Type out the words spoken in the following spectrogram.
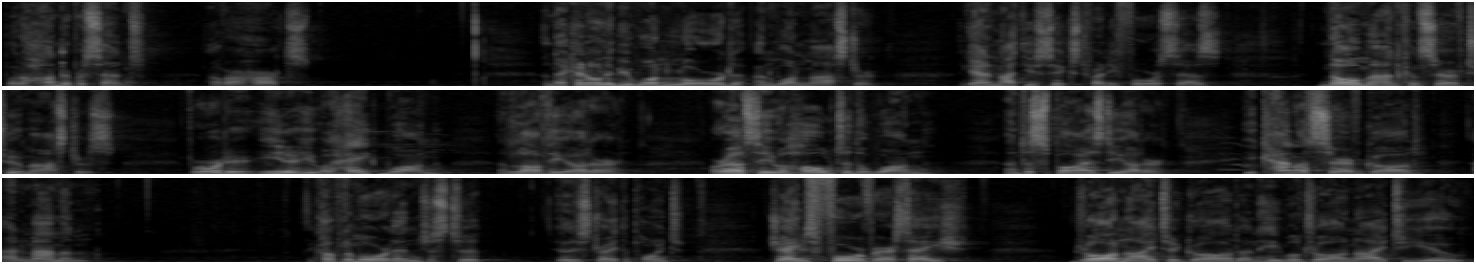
but 100% of our hearts. And there can only be one Lord and one Master. Again, Matthew 6 24 says, No man can serve two masters, for either he will hate one and love the other, or else he will hold to the one and despise the other. You cannot serve God and mammon. A couple of more then, just to illustrate the point. James 4, verse 8 Draw nigh to God, and he will draw nigh to you.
